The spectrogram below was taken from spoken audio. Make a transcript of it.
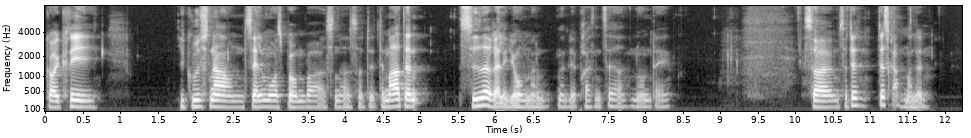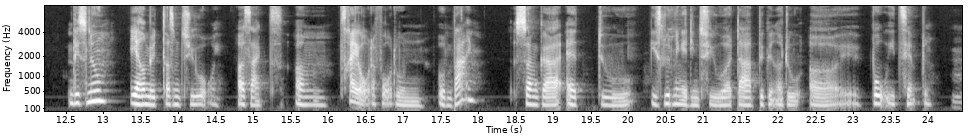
går i krig i Guds navn, selvmordsbomber og sådan noget. Så det, det er meget den side af religion, man, man bliver præsenteret nu om dagen. Så, så det, det skræmte mig lidt. Hvis nu jeg havde mødt dig som 20-årig og sagt, om tre år der får du en åbenbaring, som gør, at du i slutningen af dine 20'er, der begynder du at øh, bo i et tempel. Mm.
